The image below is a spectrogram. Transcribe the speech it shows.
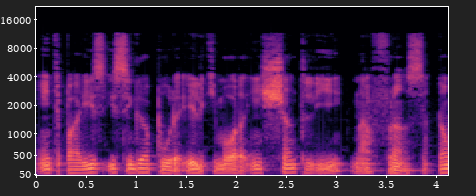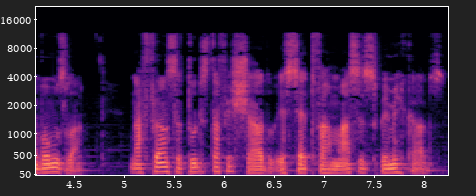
entre Paris e Singapura, ele que mora em Chantilly, na França. Então vamos lá. Na França tudo está fechado, exceto farmácias e supermercados.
